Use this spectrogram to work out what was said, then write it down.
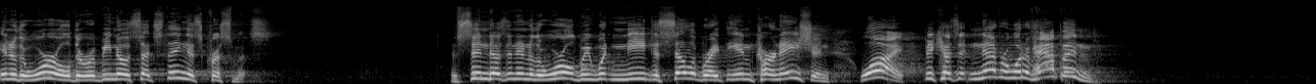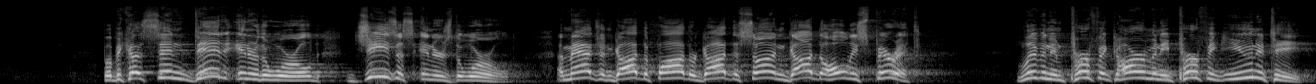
enter the world, there would be no such thing as Christmas. If sin doesn't enter the world, we wouldn't need to celebrate the incarnation. Why? Because it never would have happened. But because sin did enter the world, Jesus enters the world. Imagine God the Father, God the Son, God the Holy Spirit living in perfect harmony, perfect unity,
